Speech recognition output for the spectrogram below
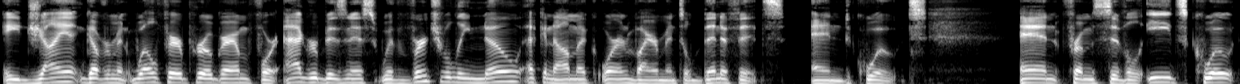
a giant government welfare program for agribusiness with virtually no economic or environmental benefits." End quote. And from Civil Eats, quote,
